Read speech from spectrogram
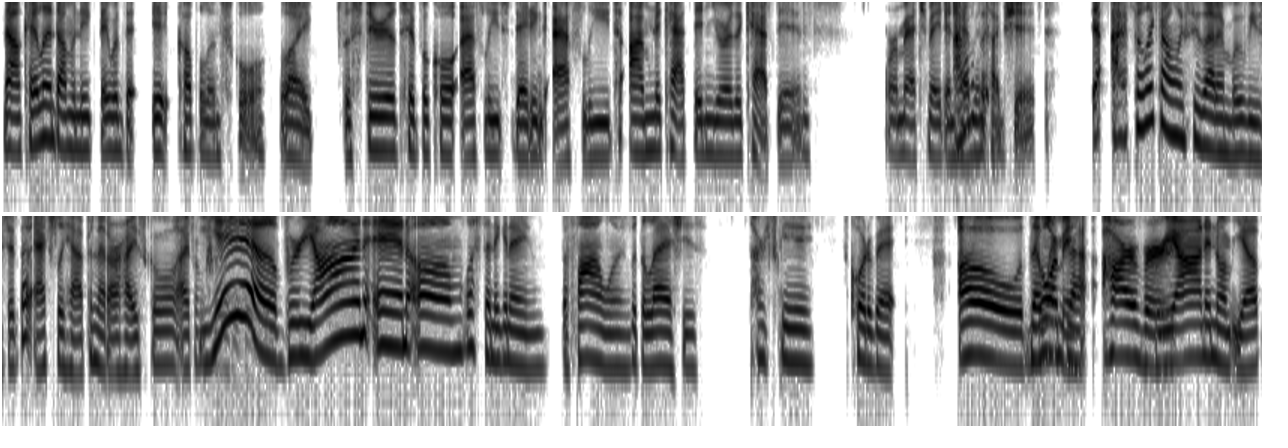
Now, Kayla and Dominique, they were the it couple in school. Like, the stereotypical athletes dating athletes. I'm the captain, you're the captain or a match made in heaven type shit. Yeah, I feel like I only see that in movies. Did that actually happen at our high school? I don't. Yeah, Brian and um, what's the nigga name? The fine one with the lashes, dark skin quarterback. Oh, that Norman. went to Harvard. Brian and Norman. Yep.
